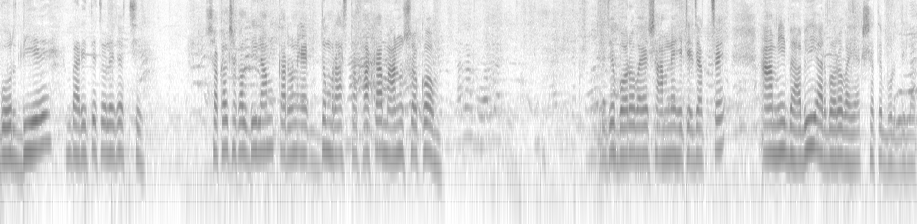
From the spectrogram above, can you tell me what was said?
বোর দিয়ে বাড়িতে চলে যাচ্ছি। সকাল সকাল দিলাম, কারণ একদম রাস্তা ফাঁকা, মানুষও কম। যে বড় ভাইয়ের সামনে হেঁটে যাচ্ছে। আমি ভাবি আর বড় ভাই একসাথে ভোট দিলাম।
